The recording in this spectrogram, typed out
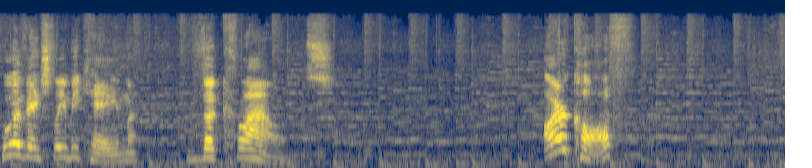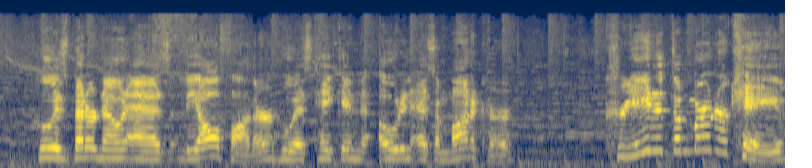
who eventually became the Clowns. Arkoff, who is better known as the Allfather, who has taken Odin as a moniker, created the Murder Cave,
